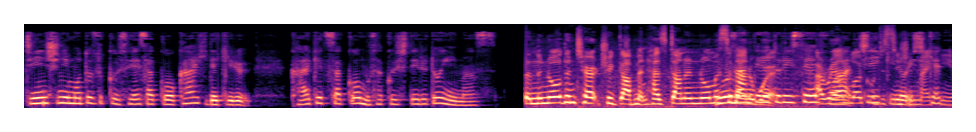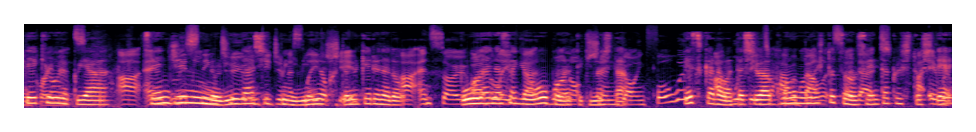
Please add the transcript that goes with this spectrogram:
人種に基づく政策を回避できる解決策を模索しているといいます。ノーザンテレトリー政府は地域の意思決定協力や先住民のリーダーシップに耳を傾けるなど膨大な作業を行ってきました。ですから私は今後の一つの選択肢として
